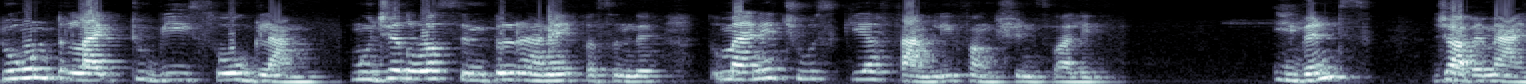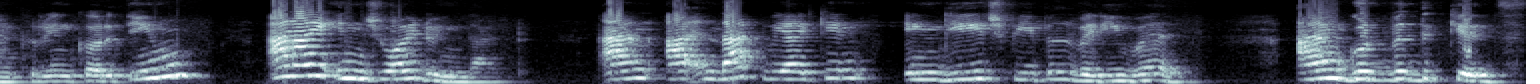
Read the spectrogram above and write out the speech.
don't like to be so glam मुझे थोड़ा सिंपल रहना ही पसंद है तो मैंने चूज़ किया फैमिली फ़ंक्शंस वाले इवेंट्स जहाँ पे मैं एंकरिंग करती हूँ and I enjoy doing that and in that way I can engage people very well I am good with the kids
